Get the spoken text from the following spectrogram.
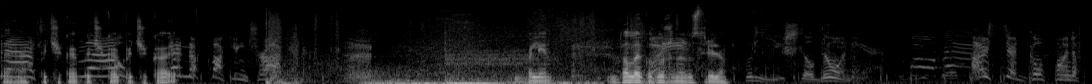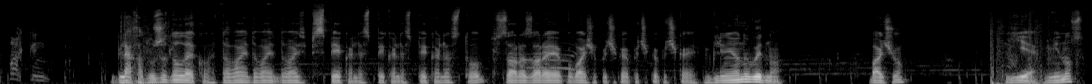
Так, почекай, почекай, почекай. Блін. Далеко дуже не дострілю. Бляха, дуже далеко. Давай, давай, давай, спекаля, спекаля, спекаля, стоп. Зараз, зараз я побачу, почекай, почекай, почекай. Блін, його не видно. Бачу. Є, мінус.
